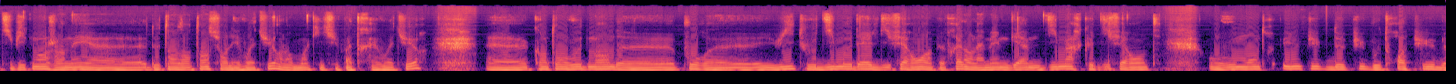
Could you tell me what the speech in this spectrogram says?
typiquement, j'en ai euh, de temps en temps sur les voitures. Alors moi qui suis pas très voiture, euh, quand on vous demande pour 8 ou 10 modèles différents, à peu près dans la même gamme, 10 marques différentes, on vous montre une pub, deux pubs ou trois pubs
